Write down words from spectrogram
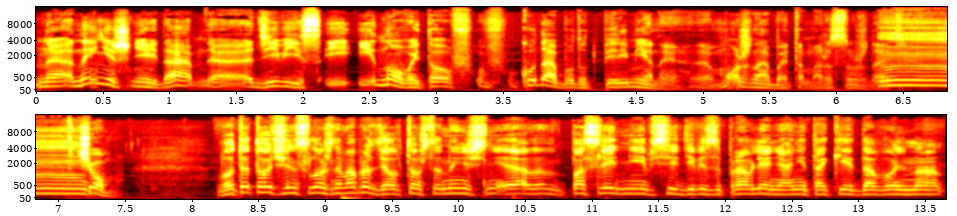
э, нынешний да, э, девиз и, и новый, то в, в, куда будут перемены? Можно об этом рассуждать? Mm. В чем? Вот это очень сложный вопрос. Дело в том, что нынешние, э, последние все девизы правления, они такие довольно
